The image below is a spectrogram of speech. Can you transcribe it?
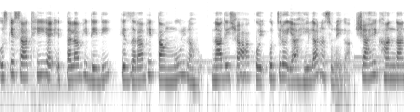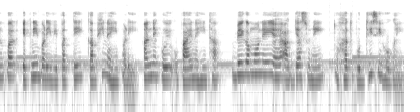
उसके साथ ही यह इत्तला भी दे दी कि जरा भी तामूल न हो। नादे शाह कोई उज्र या हीला न सुनेगा। शाही खानदान पर इतनी बड़ी विपत्ति कभी नहीं पड़ी। अन्य कोई उपाय नहीं था। बेगमों ने यह आज्ञा सुनी तो हत बुद्धि सी हो गईं।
